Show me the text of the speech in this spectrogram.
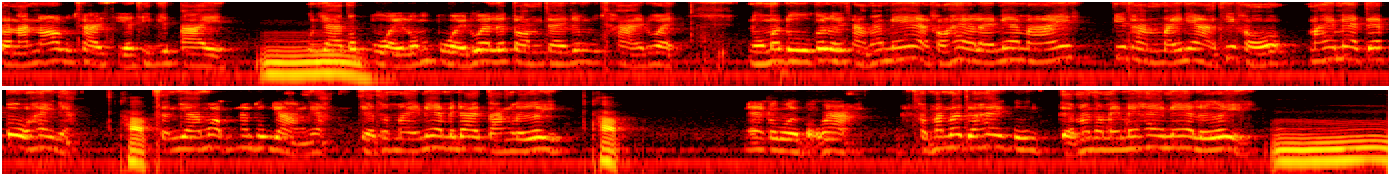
ตอนนั้นเนาะลูกชายเสียชีวิตไปอืมคุณยายก็ป่วยล้มป่วยด้วยแล้วตอมใจเรื่องลูกชายด้วย หนูมาดูก็เลยถามว่าแม่เขาให้อะไรแม่ไหมที่ทำไว้เนี่ย ที่เขามาให้แม่แต้โป้ให้เนี่ย ครับ สัญญามอบอำนาจทุกอย่างเนี่ยแต่ทำไมแม่ไม่ได้ตังค์เลย ครับ แม่ก็เลยบอกว่า เขามันว่าจะให้กู แต่มันทำไมไม่ให้แม่เลย อืม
